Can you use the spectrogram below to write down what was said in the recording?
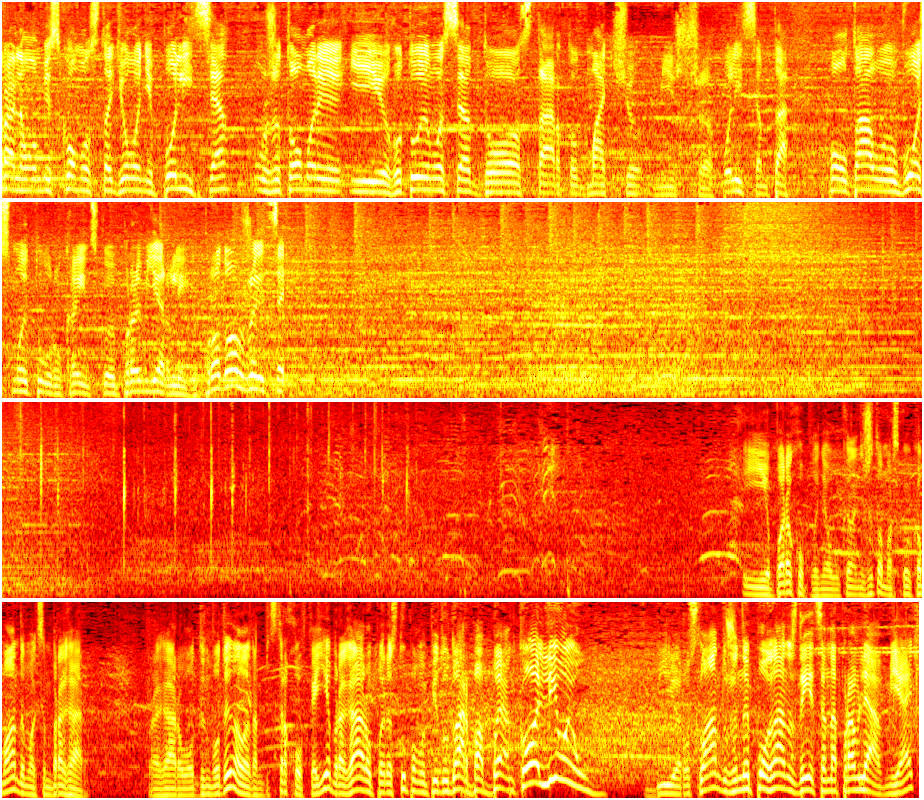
центральному міському стадіоні Полісся у Житомирі і готуємося до старту матчу між Поліссям та Полтавою. Восьмий тур української прем'єр-ліги продовжується. І перехоплення у виконанні Житомирської команди Максим Брагар. Брагару один в один, але там підстраховка є. Брагару переступимо під удар. Бабенко лівою. Б'є Руслан. Дуже непогано, здається, направляв м'яч.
